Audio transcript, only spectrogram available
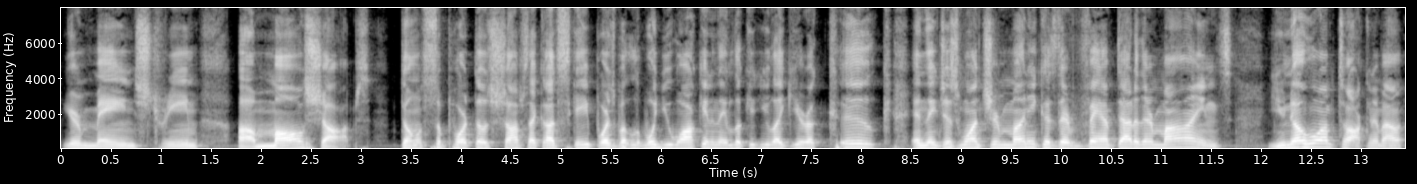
your mainstream uh, mall shops. Don't support those shops that got skateboards, but when you walk in and they look at you like you're a kook and they just want your money because they're vamped out of their minds. You know who I'm talking about,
